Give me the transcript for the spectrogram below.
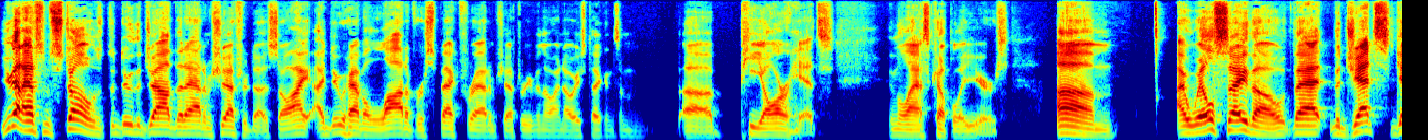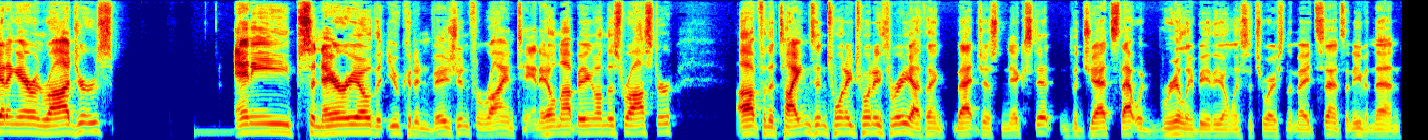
You got to have some stones to do the job that Adam Schefter does. So I I do have a lot of respect for Adam Schefter, even though I know he's taken some uh, PR hits in the last couple of years. Um, I will say though that the Jets getting Aaron Rodgers, any scenario that you could envision for Ryan Tannehill not being on this roster uh, for the Titans in 2023, I think that just nixed it. The Jets, that would really be the only situation that made sense, and even then,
